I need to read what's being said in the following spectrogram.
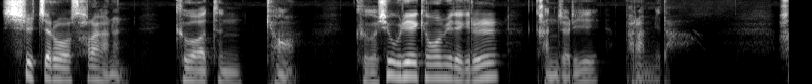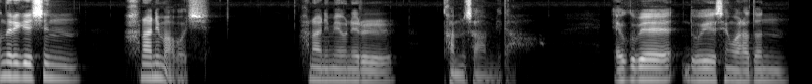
실제로 살아가는 그와 같은 경험, 그것이 우리의 경험이 되기를 간절히 바랍니다. 하늘에 계신 하나님 아버지, 하나님의 은혜를 감사합니다. 애굽의 노예 생활하던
